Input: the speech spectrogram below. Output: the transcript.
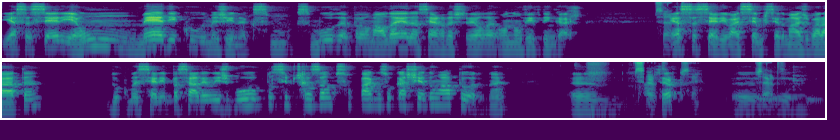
e essa série é um médico, imagina, que se, que se muda para uma aldeia da Serra da Estrela onde não vive ninguém. Certo. Essa série vai sempre ser mais barata do que uma série passada em Lisboa pela simples razão que só pagas o cachê de um ator, não é? Hum, certo, certo? sim. Uh, Certo. uh,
